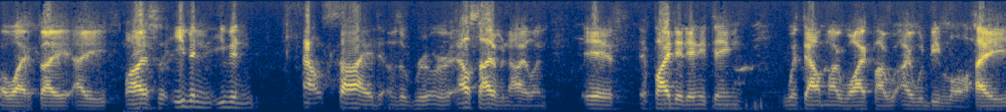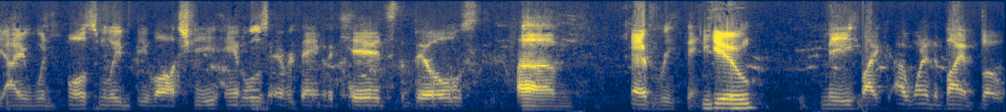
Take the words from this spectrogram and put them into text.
My wife. I i honestly even even outside of the or outside of an island if if i did anything without my wife i, I would be lost. I i would ultimately be lost. She handles everything the kids the bills um everything. You. me like i wanted to buy a boat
